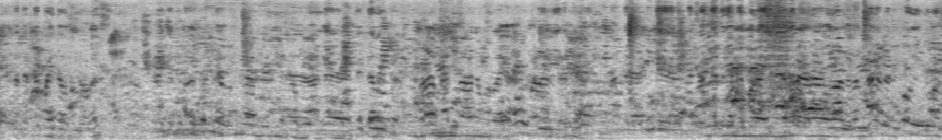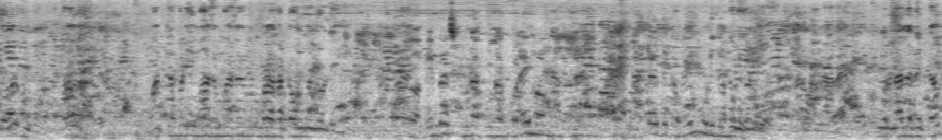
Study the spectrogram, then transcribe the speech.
கிட்டத்தட்ட ஃபைவ் தௌசண்ட் டாலர்ஸ் கிடைக்கக்கூடிய அந்த திட்டமைப்பு மலிவான முறையில் அந்த இங்கே இந்த சங்கத்திலே மெம்பராக இருந்தவர் யாராவது ஒரு ஆள் இருந்தால் அவருக்கு ஒரு இருபது டாலர் கொடுக்கும் அவ்வளவுதான். மற்றபடி மாதம் மாதம் இவ்வளோ கட்டணும் ஒன்று மெம்பர்ஸ் கூட கூட கூட நட்டத்து தொகையும் கூடிக்கொண்டு முடிக்கணும் அதனால ஒரு நல்ல திட்டம்.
